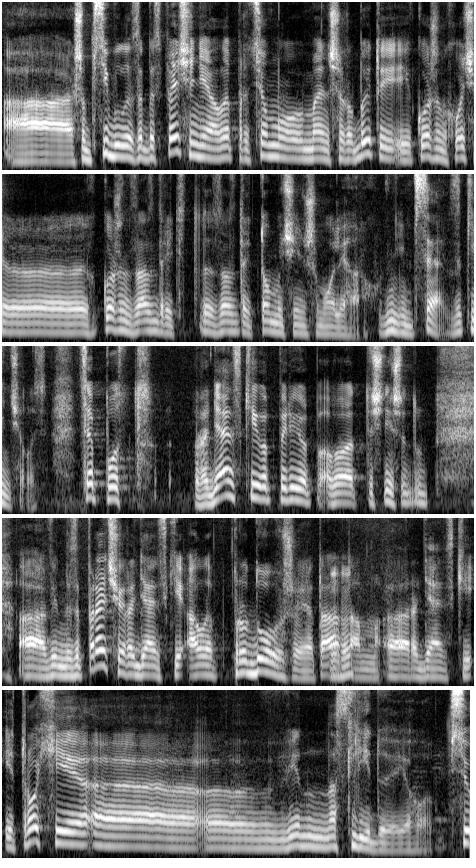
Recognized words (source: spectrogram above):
А, щоб всі були забезпечені, але при цьому менше робити, і кожен хоче, е, кожен заздрить, заздрить тому чи іншому олігарху. Ні, все закінчилося. Це пост. Радянський от період, точніше, тут він не заперечує радянський, але продовжує та, Ага. там радянський, і трохи е, е, він наслідує його. Все.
